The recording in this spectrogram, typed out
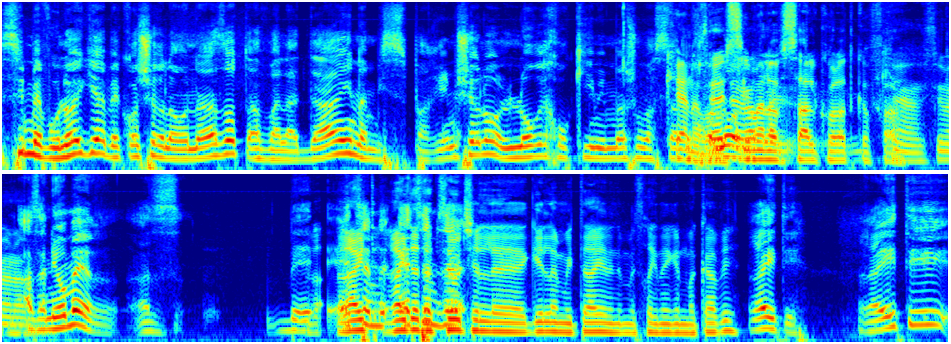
שים לב, הוא לא הגיע בכושר לעונה הזאת, אבל עדיין המספרים שלו לא רחוקים ממה שהוא עשה כן, אבל. בסדר, שים עליו סל כל התקפה. כן, שים עליו. אז אני אומר, אז... ראית בעצם, ראית את הציוד של אה, גיל אמיתי משחק נגד מכבי? ראיתי. ראיתי,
